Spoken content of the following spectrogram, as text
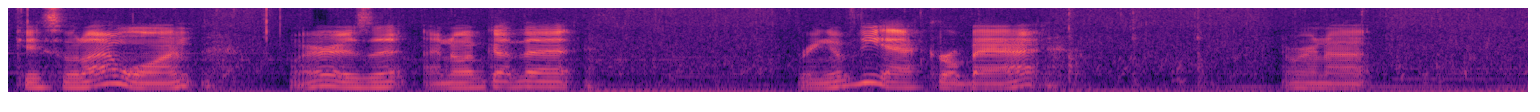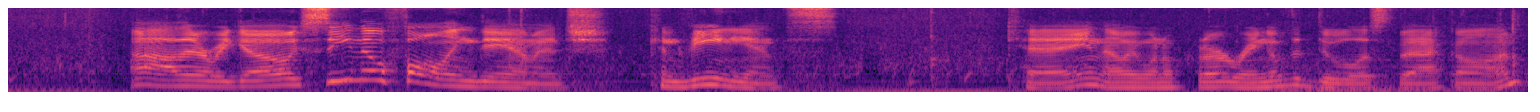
Okay, so what I want, where is it? I know I've got that Ring of the Acrobat. We're gonna... Ah, there we go. See, no falling damage. Convenience. Okay, now we want to put our Ring of the Duelist back on.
